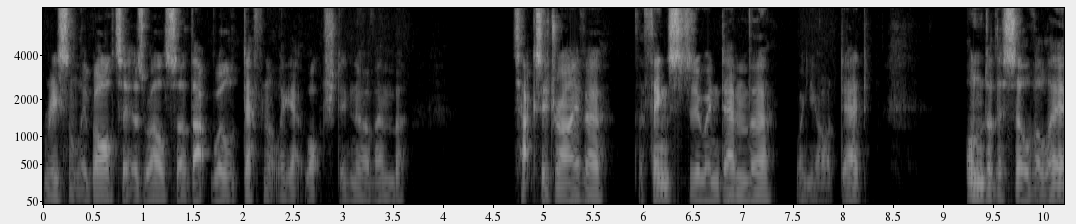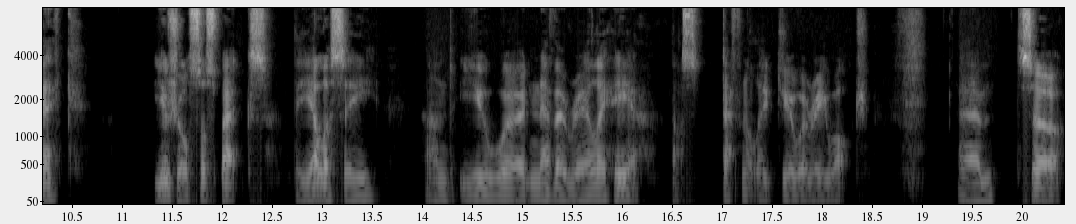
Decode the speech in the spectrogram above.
Recently bought it as well, so that will definitely get watched in November. Taxi Driver, The Things to Do in Denver, When You're Dead, Under the Silver Lake, Usual Suspects, The Yellow Sea, and You Were Never Really Here. That's definitely due a rewatch. Um, so,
